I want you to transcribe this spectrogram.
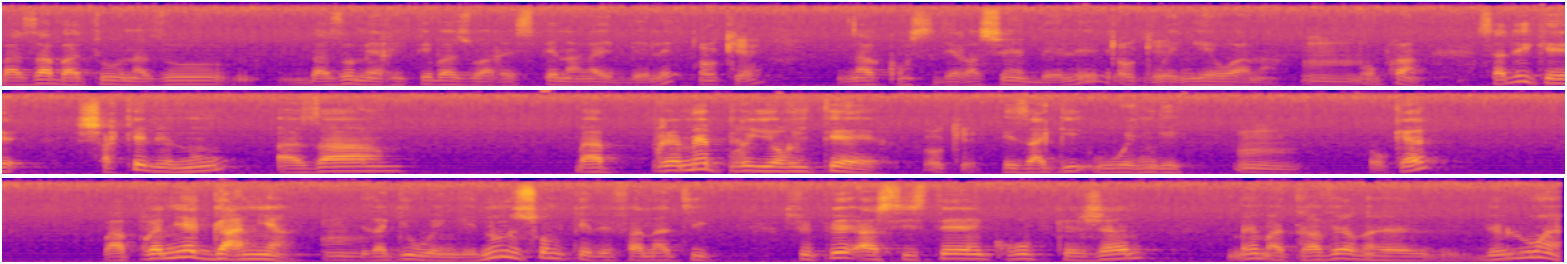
baza bato nazo bazomérite bazwa respect na ngai ebele OK. na considération ebele wenge wana. Mm. comprendre c'est à dire que chacun de nous aza bapremier prioritaire. OK. ezalaki wenge. Mm. ok? Bapremier gagnant Mm. ezalaki wenge. Nous ne sommes que des fanatiques. Je peux assister à un groupe que j'aime même à travers euh, de loin.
